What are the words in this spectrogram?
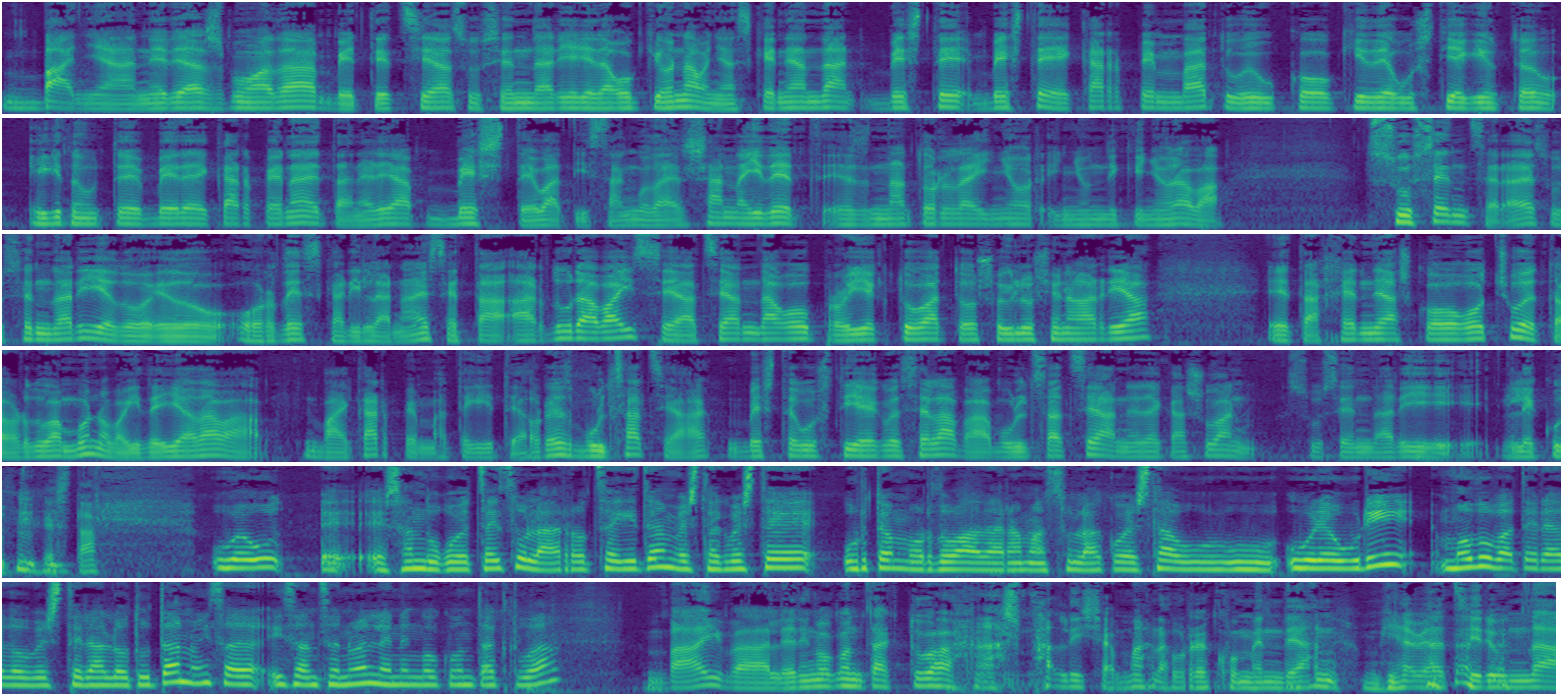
baina nire asmoa da betetzea zuzendari ere dagokiona, baina azkenean da beste, beste ekarpen bat ueuko kide guztiek egiten dute bere ekarpena eta nerea beste bat izango da. Esan nahi dut, ez natorla inor, inundik inora, ba, zuzentzera, eh, zuzendari edo edo ordezkari lana, ez? Eta ardura bai, ze atzean dago proiektu bat oso ilusionagarria, eta jende asko gotxu, eta orduan, bueno, ba, ideia da, ba, ba ekarpen bat egitea. Horrez, bultzatzea, eh? beste guztiek bezala, ba, bultzatzea, nire kasuan, zuzendari lekutik, ez da? Ueu, e, esan dugu etzaizula arrotza egiten, besteak beste urte mordoa dara mazulako, ez da, ure uri, modu batera edo bestera lotuta, no? izan zenuen lehenengo kontaktua? Bai, ba, lehenengo kontaktua aspaldi xamar aurreko mendean, mila behatzerun da,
